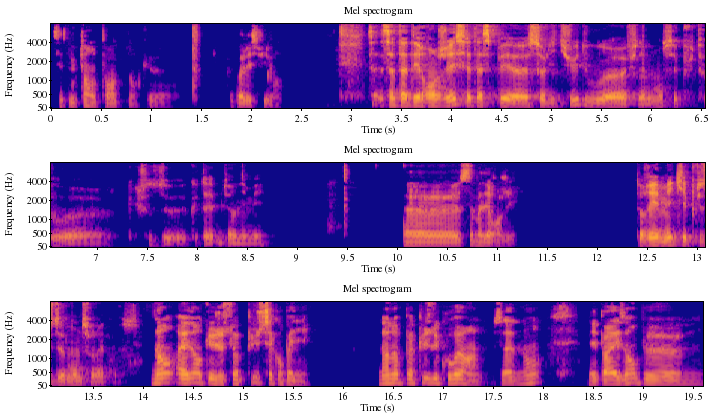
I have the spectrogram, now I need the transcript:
c'est tout le temps en pente, donc euh, faut pas les suivre. Ça t'a dérangé cet aspect euh, solitude ou euh, finalement c'est plutôt euh, quelque chose de, que tu as bien aimé? Ça m'a dérangé. T'aurais aimé qu'il y ait plus de monde sur la course Non, euh, non, que je sois plus accompagné. Non, non, pas plus de coureurs, hein. ça non. Mais par exemple, euh,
